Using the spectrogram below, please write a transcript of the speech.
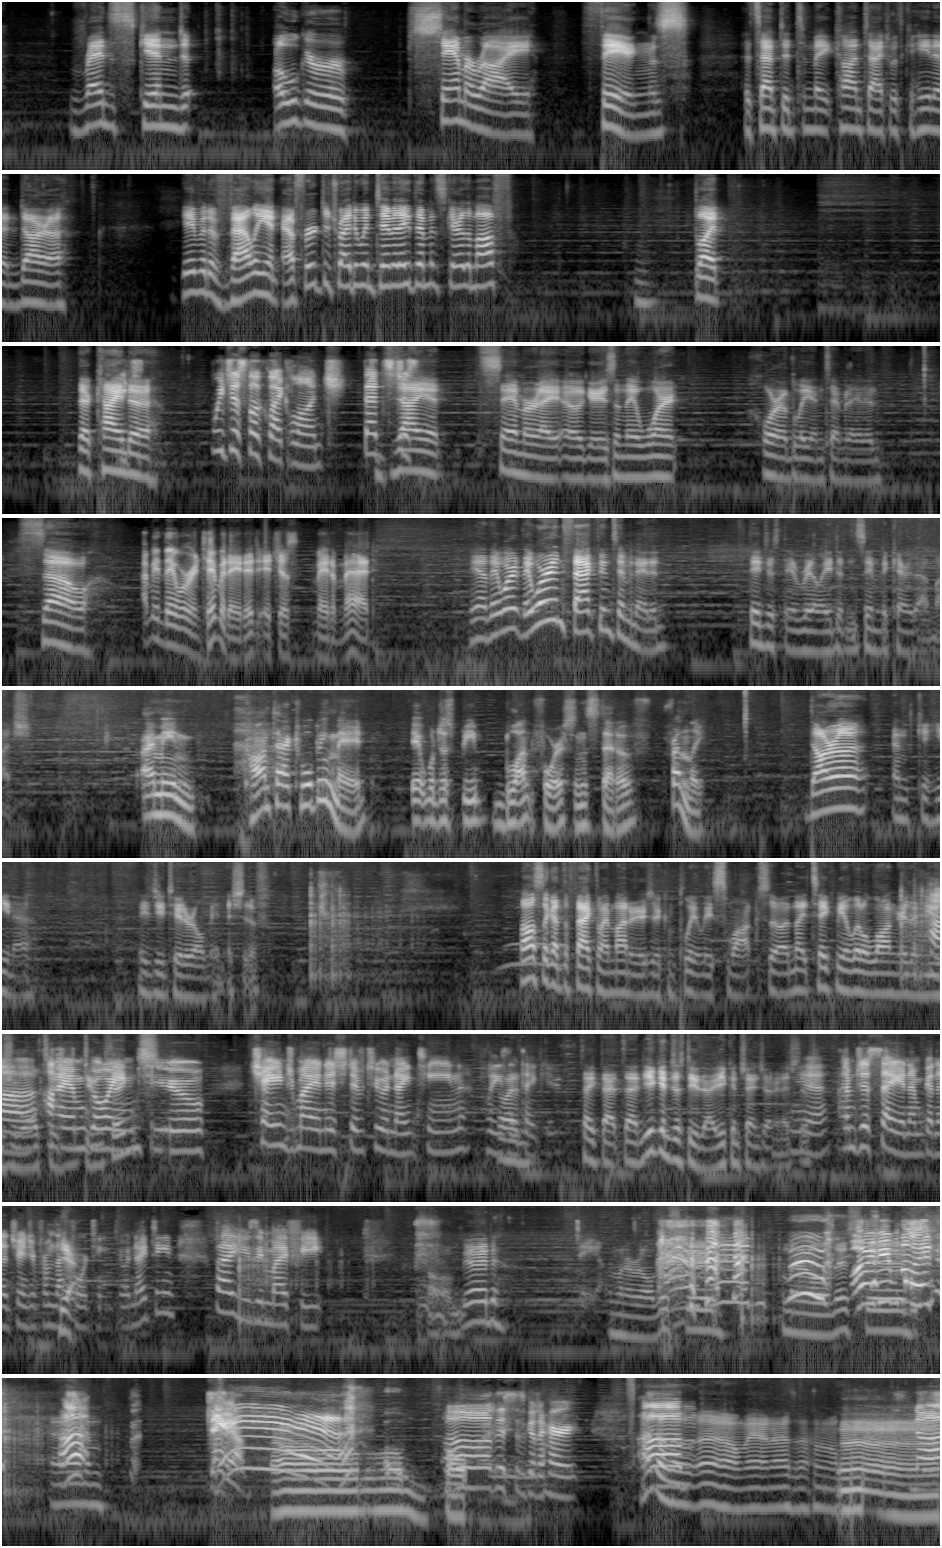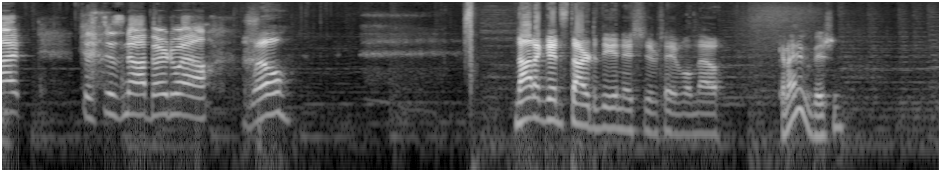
red skinned ogre samurai things attempted to make contact with Kahina and Dara. Gave it a valiant effort to try to intimidate them and scare them off. But they're kind of We just look like lunch. That's just giant samurai ogres and they weren't horribly intimidated. So, I mean, they were intimidated. It just made them mad. yeah, they were they were in fact intimidated. They just they really didn't seem to care that much. I mean, contact will be made. It will just be blunt force instead of friendly. Dara and Kahina need you two to roll me initiative. I've also got the fact that my monitors are completely swapped, so it might take me a little longer than usual uh, to I am do going things. to change my initiative to a 19, please and thank you. Take that 10. You can just do that. You can change your initiative. Yeah, I'm just saying I'm gonna change it from that Yeah. 14 to a 19 by using my feet. All good. Damn. I'm gonna roll this dude. I'm I'm gonna roll this Oh, I mean dude. one. and Ah. I'm- Damn. Oh, Oh, this is gonna hurt. I don't Um, know. Oh man, that's a, oh. Mm. Not. This does not bode well. well. Not a good start to the initiative table, no. Can I have vision?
